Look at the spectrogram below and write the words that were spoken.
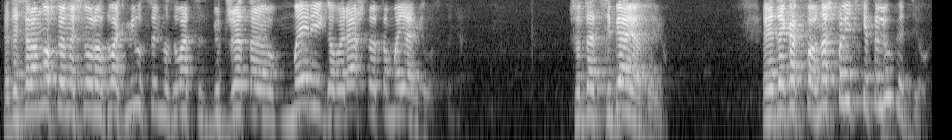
Это все равно, что я начну раздавать милостыню, называется с бюджета мэрии, говоря, что это моя милостыня. Что это от себя я даю. Это как наши политики это любят делать.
